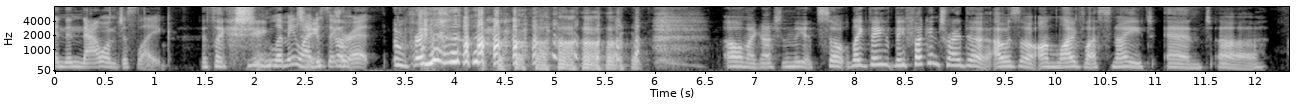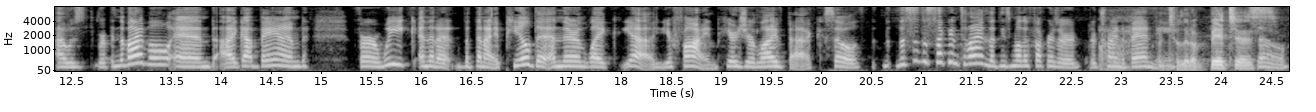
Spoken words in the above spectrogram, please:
and then now i'm just like It's like let me light a shink, shink. cigarette oh my gosh and they get so like they they fucking tried to i was uh, on live last night and uh i was ripping the bible and i got banned for a week and then I, but then i appealed it and they're like yeah you're fine. Here's your live back. So th- this is the second time that these motherfuckers are they're trying to Ah, ban me. Bunch of little bitches. so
